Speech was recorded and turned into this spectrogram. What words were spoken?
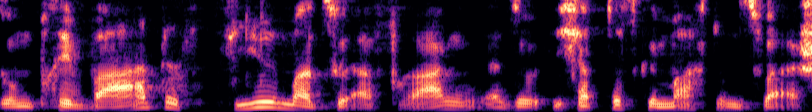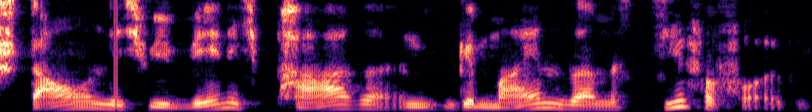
so ein privates Ziel mal zu erfragen, also ich habe das gemacht und es war erstaunlich, wie wenig Paare ein gemeinsames Ziel verfolgen.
